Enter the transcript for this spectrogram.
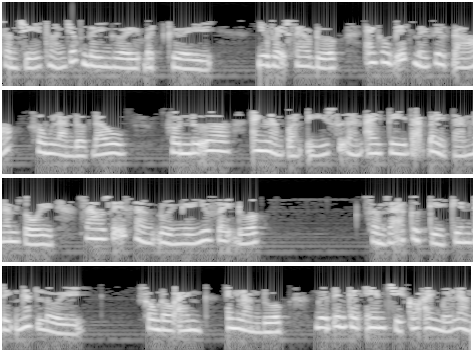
Sầm chí thoáng chốc ngây người, bật cười. Như vậy sao được, anh không biết mấy việc đó, không làm được đâu. Hơn nữa, anh làm quản lý dự án IT đã 7-8 năm rồi, sao dễ dàng đổi nghề như vậy được? Sầm dã cực kỳ kiên định ngắt lời. Không đâu anh, anh làm được, người bên cạnh em chỉ có anh mới làm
